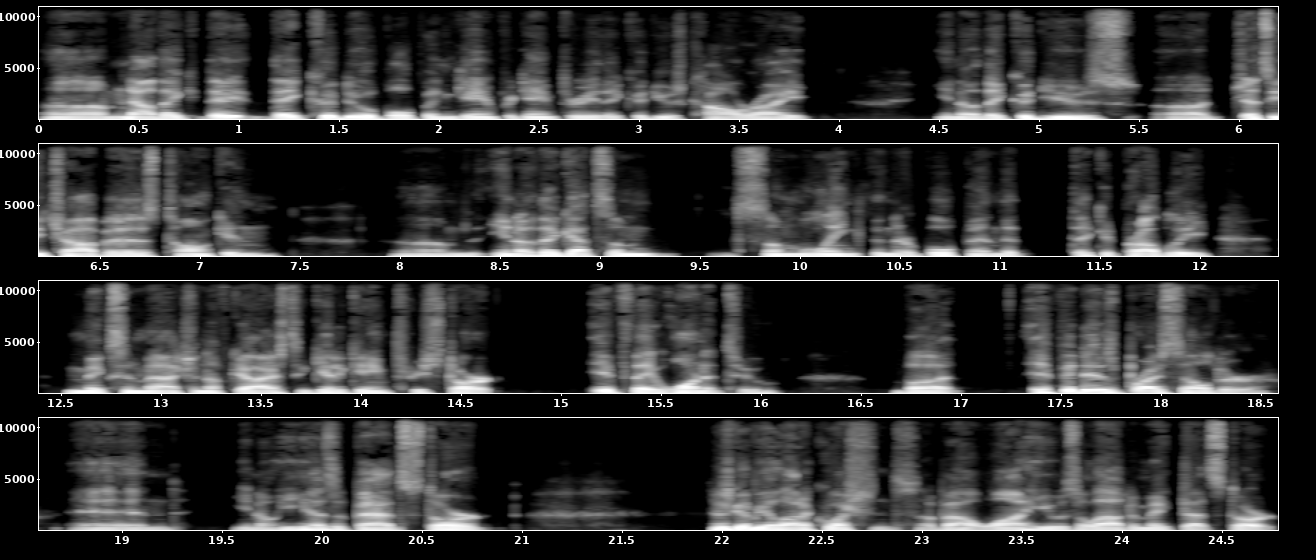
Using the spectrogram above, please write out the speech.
Um, now they they they could do a bullpen game for game three. They could use Kyle Wright. You know, they could use uh, Jesse Chavez, Tonkin. Um, you know, they got some some length in their bullpen that they could probably mix and match enough guys to get a game three start if they wanted to. But if it is Bryce Elder and you know he has a bad start, there's going to be a lot of questions about why he was allowed to make that start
